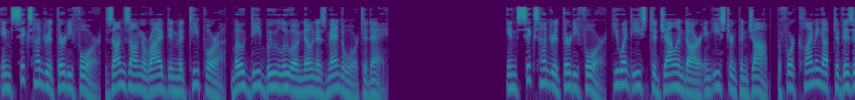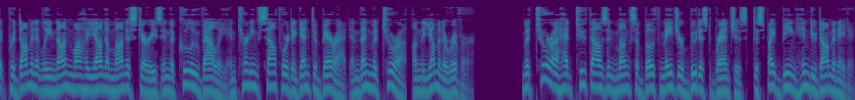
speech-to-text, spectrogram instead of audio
In 634, Xuanzang arrived in Matipura, Mo di Bu Luo known as Mandawar today. In 634, he went east to Jalandhar in eastern Punjab, before climbing up to visit predominantly non-Mahayana monasteries in the Kulu valley and turning southward again to Bharat and then Mathura, on the Yamuna River. Mathura had 2,000 monks of both major Buddhist branches, despite being Hindu-dominated.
